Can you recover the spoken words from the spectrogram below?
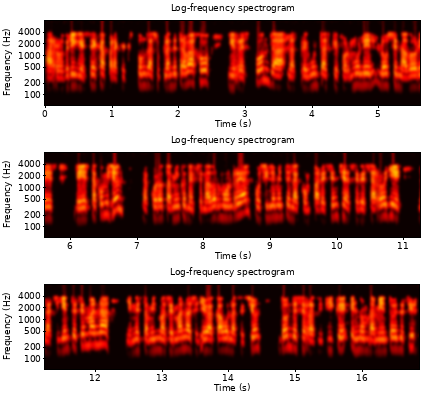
a Rodríguez Ceja para que exponga su plan de trabajo y responda las preguntas que formulen los senadores de esta comisión. De acuerdo también con el senador Monreal, posiblemente la comparecencia se desarrolle la siguiente semana y en esta misma semana se lleve a cabo la sesión donde se ratifique el nombramiento, es decir,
